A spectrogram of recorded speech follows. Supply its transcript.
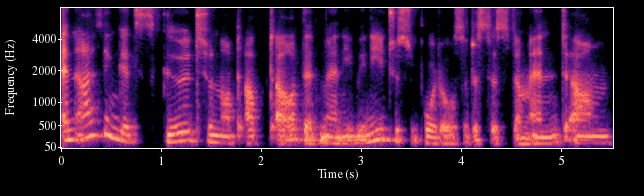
And I think it's good to not opt out that many. We need to support also the system. And um,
